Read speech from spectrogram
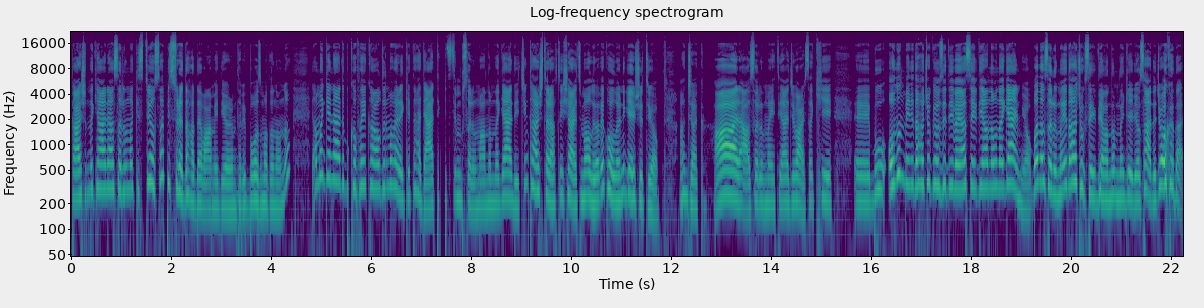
Karşımdaki hala sarılmak istiyorsa bir süre daha devam ediyorum tabii bozmadan onu. Ama genelde bu kafayı kaldırma hareketi hadi artık bitsin bu sarılma anlamına geldiği için karşı tarafta işaretimi alıyor ve kollarını gevşetiyor. Ancak hala sarılma ihtiyacı varsa ki e, bu onun beni daha çok özlediği veya sevdiği anlamına gelmiyor. Bana sarılmayı daha çok sevdiği anlamına geliyor sadece o kadar.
